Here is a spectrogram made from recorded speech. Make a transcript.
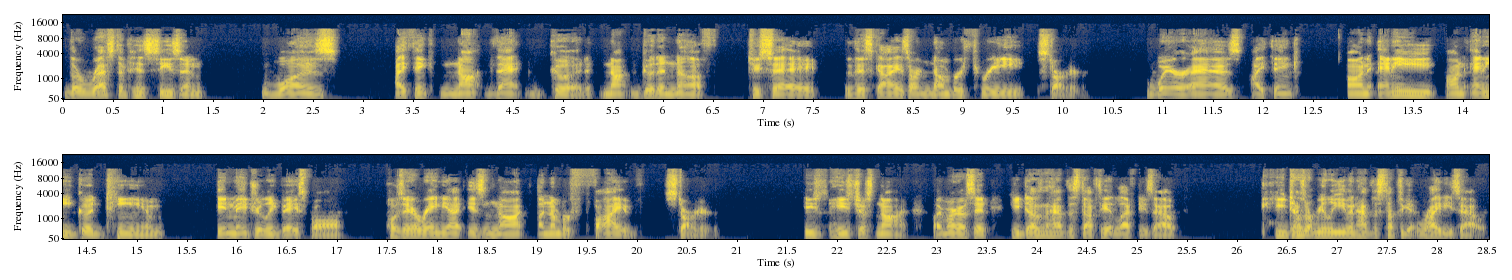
the rest of his season was, I think, not that good, not good enough to say this guy is our number three starter. Whereas I think on any on any good team in Major League Baseball, Jose Urena is not a number five starter. He's he's just not. Like Mario said, he doesn't have the stuff to get lefties out. He doesn't really even have the stuff to get righties out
